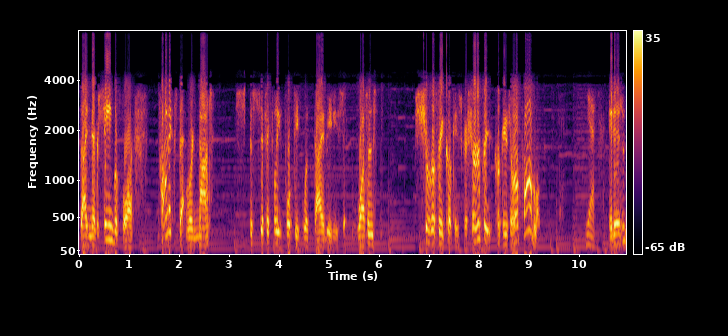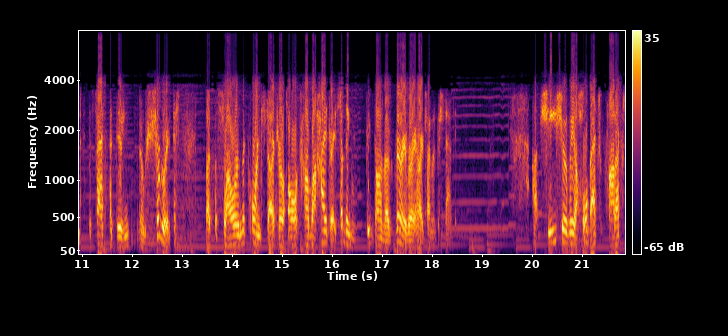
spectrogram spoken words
that I'd never seen before. Products that were not specifically for people with diabetes. It wasn't sugar-free cookies, because sugar-free cookies are a problem. Yes. It isn't the fact that there's no sugar in it, but the flour and the cornstarch are all carbohydrates, something people have a very, very hard time understanding. Uh, she showed me a whole batch of products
